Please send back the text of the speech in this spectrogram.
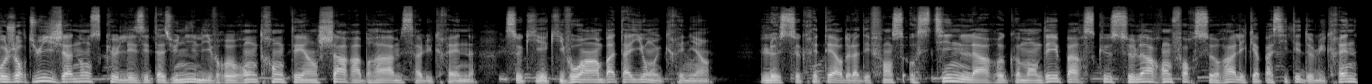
Aujourd'hui, j'annonce que les États-Unis livreront 31 chars Abrams à l'Ukraine, ce qui équivaut à un bataillon ukrainien. Le secrétaire de la Défense Austin l'a recommandé parce que cela renforcera les capacités de l'Ukraine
